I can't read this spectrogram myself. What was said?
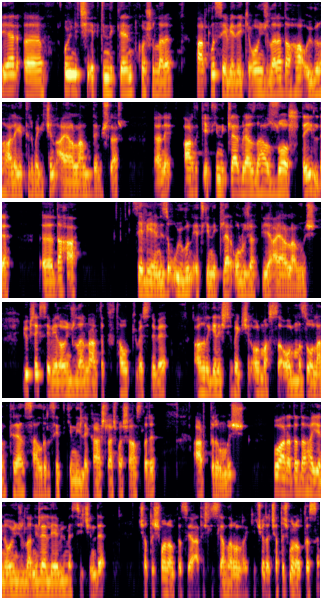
Diğer e, oyun içi etkinliklerin koşulları farklı seviyedeki oyunculara daha uygun hale getirmek için ayarlandı demişler. Yani artık etkinlikler biraz daha zor değil de e, daha seviyenize uygun etkinlikler olacak diye ayarlanmış. Yüksek seviyeli oyuncuların artık tavuk kümesini ve ahırı geliştirmek için olmazsa olmazı olan tren saldırısı etkinliğiyle karşılaşma şansları arttırılmış. Bu arada daha yeni oyuncuların ilerleyebilmesi için de çatışma noktası yani ateşli silahlar olarak geçiyor da çatışma noktası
